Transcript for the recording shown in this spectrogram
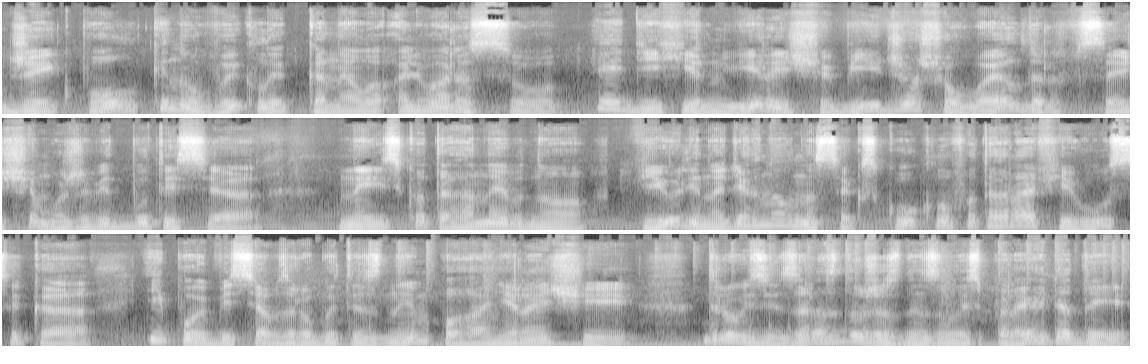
Джейк Пол кинув виклик Канело Альваресу. Едді Хірн вірить, що бій Джошуа Уелдер все ще може відбутися. Низько та ганебно. Ф'юрі надягнув на секс-куклу фотографії Усика і пообіцяв зробити з ним погані речі. Друзі, зараз дуже знизились перегляди,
